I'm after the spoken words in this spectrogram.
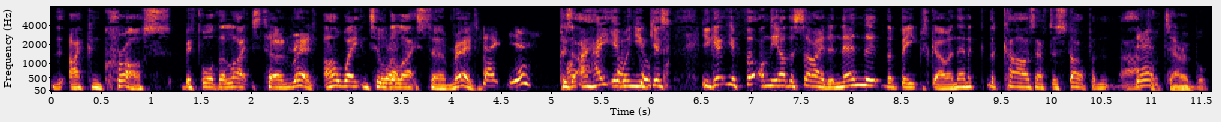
the I can cross before the lights turn red. I'll wait until the lights turn red. yes. Because I hate it when you just you get your foot on the other side and then the, the beeps go and then the cars have to stop and ah, I feel terrible.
